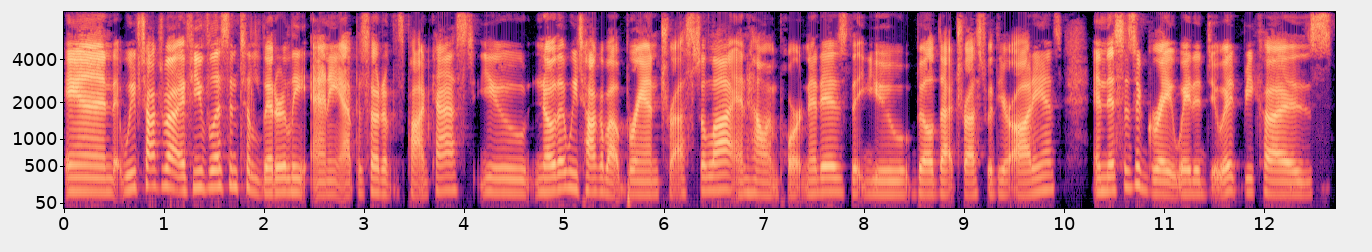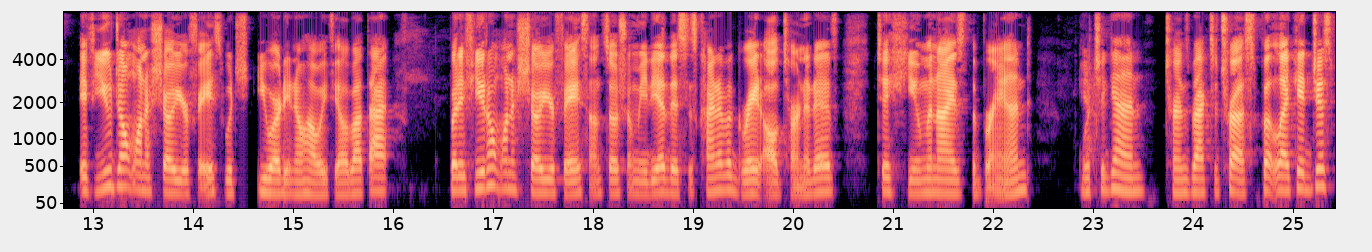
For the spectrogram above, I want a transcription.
And we've talked about, if you've listened to literally any episode of this podcast, you know that we talk about brand trust a lot and how important it is that you build that trust with your audience. And this is a great way to do it because if you don't want to show your face, which you already know how we feel about that, but if you don't want to show your face on social media, this is kind of a great alternative to humanize the brand, yeah. which again, turns back to trust. But like it just,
